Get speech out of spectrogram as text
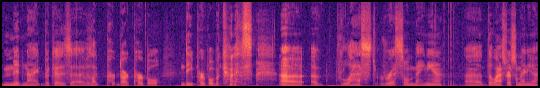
midnight because uh, it was like pur- dark purple, deep purple because uh, of last WrestleMania, uh, the last WrestleMania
